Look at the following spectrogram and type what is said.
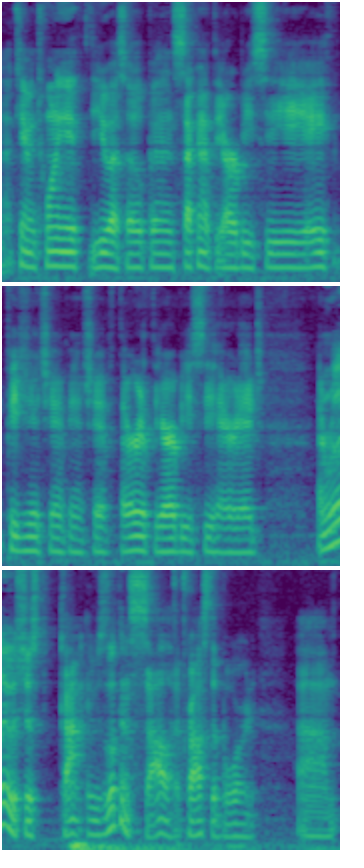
uh, came in 28th at the U.S. Open, second at the RBC, eighth at the PGA Championship, third at the RBC Heritage, and really was just kind of, it was looking solid across the board. Um,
